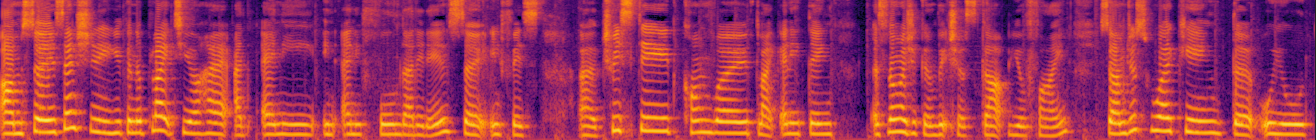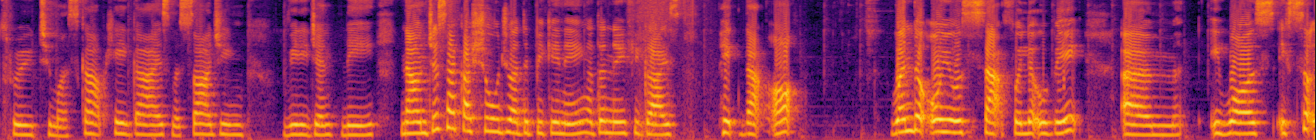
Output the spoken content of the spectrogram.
Um so essentially you can apply it to your hair at any in any form that it is. So if it's uh, twisted cornrowed like anything as long as you can reach your scalp you're fine. So i'm just working the oil through to my scalp here guys massaging really gently. Now just like i showed you at the beginning i don't know if you guys picked that up. When the oil sat for a little bit um it was it's, sort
